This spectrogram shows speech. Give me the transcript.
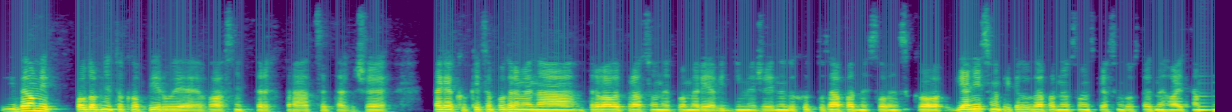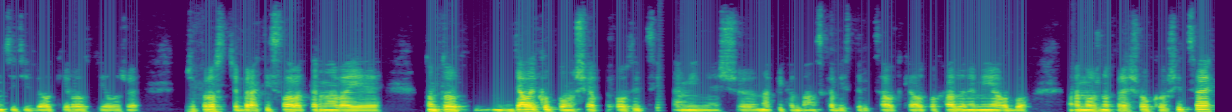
veľmi podobne to kopíruje vlastne trh práce, takže tak ako keď sa pozrieme na trvalé pracovné pomery a vidíme, že jednoducho to západné Slovensko, ja nie som napríklad zo západného Slovenska, ja som zo stredného, aj tam cítiť veľký rozdiel, že, že proste Bratislava, Trnava je v tomto ďaleko plnšia pozíciami než e, napríklad Banská Bystrica, odkiaľ pochádzame my, alebo možno Prešov, Košice.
